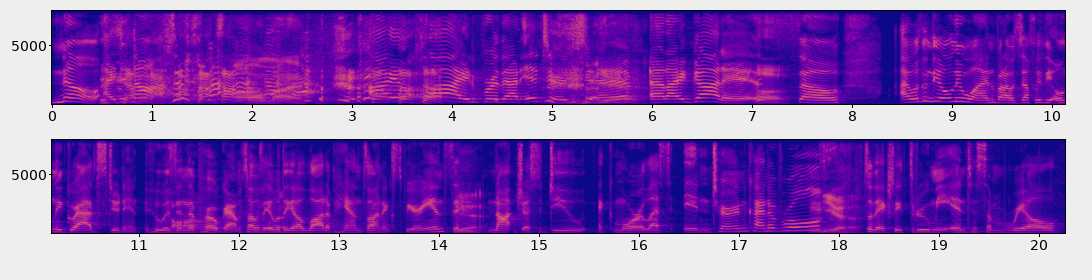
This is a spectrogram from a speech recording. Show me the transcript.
No, I did not. oh my! I applied for that internship and I got it. Uh. so I wasn't the only one, but I was definitely the only grad student who was in the Oh, program. So I was able to okay. get a lot of hands-on experience and Yeah. not just do like, more or less intern kind of roles. Yeah. So they actually threw me into some real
